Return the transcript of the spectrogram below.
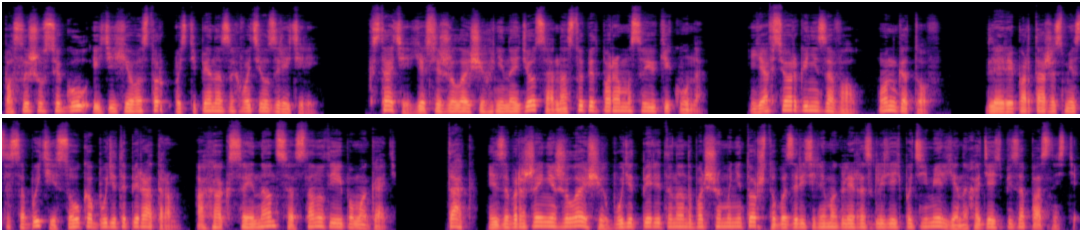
Послышался гул, и тихий восторг постепенно захватил зрителей. Кстати, если желающих не найдется, наступит пора Масаюки Куна. Я все организовал, он готов. Для репортажа с места событий Соука будет оператором, а Хакса и Нанса станут ей помогать. Так, изображение желающих будет передано на большой монитор, чтобы зрители могли разглядеть подземелье, находясь в безопасности.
